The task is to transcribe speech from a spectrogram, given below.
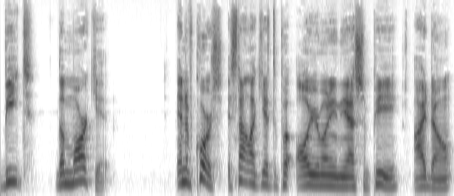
beat the market. And of course, it's not like you have to put all your money in the S&P. I don't.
